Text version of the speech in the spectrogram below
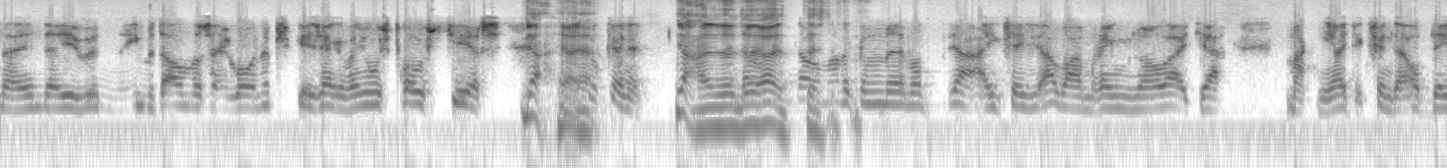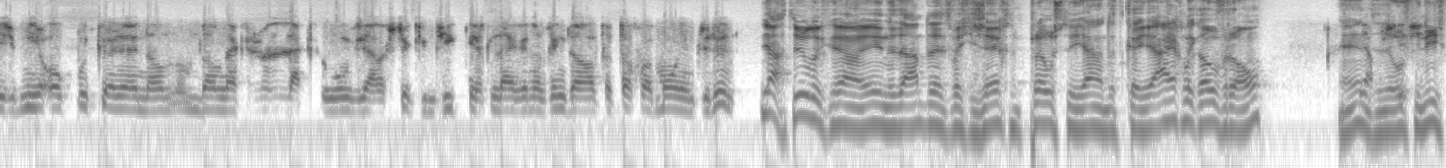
naar, iemand anders en gewoon heb je zeggen van jongens proost, cheers. Ja, ja, ja. Dat kennen. Ja, de, de, daarom, daarom had ik hem, want ja, ik zei, ja, waarom breng je hem nou uit? Ja, maakt niet uit. Ik vind dat op deze manier ook moet kunnen en dan om dan lekker, lekker gewoon een gezellig stukje muziek neer te leggen, dan vind ik dat altijd toch wel mooi om te doen. Ja, tuurlijk. Ja, inderdaad, net wat je zegt, proosten, ja, dat kan je eigenlijk overal. Ja, dan hoef je niet,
